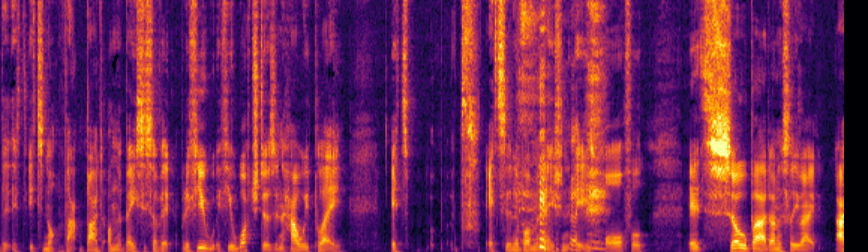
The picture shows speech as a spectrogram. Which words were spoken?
it, it's not that bad on the basis of it. But if you if you watched us and how we play, it's it's an abomination. it is awful. It's so bad, honestly. Right, I,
